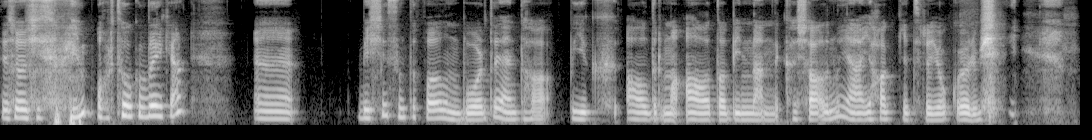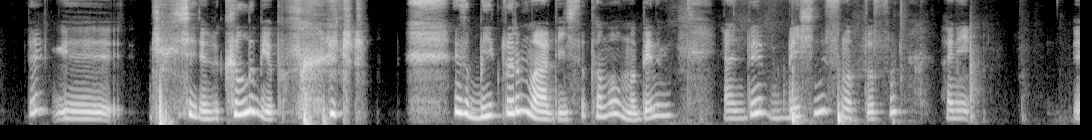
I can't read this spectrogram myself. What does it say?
size şöyle bir şey söyleyeyim. Ortaokuldayken e, 5. sınıfta falanım bu arada. Yani daha bıyık aldırma, ağda bilmem ne kaş aldırma yani hak getire yok öyle bir şey. Ve e, şey diyorum kıllı bir yapım var. Neyse bıyıklarım vardı işte tamam mı? Benim yani ve 5. sınıftasın. Hani e,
